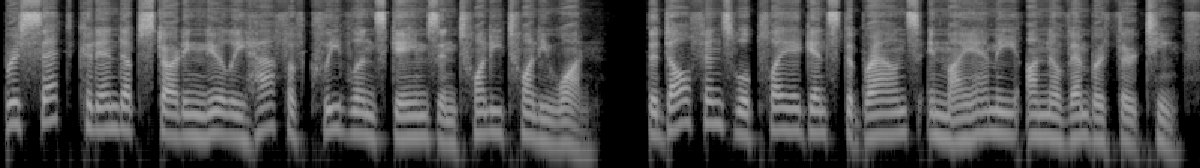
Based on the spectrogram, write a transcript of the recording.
Brissett could end up starting nearly half of Cleveland's games in 2021. The Dolphins will play against the Browns in Miami on November 13th.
